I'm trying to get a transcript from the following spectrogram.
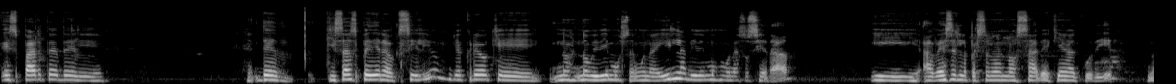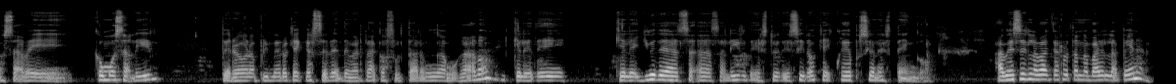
Es parte del de quizás pedir auxilio. Yo creo que no, no, vivimos en una isla, vivimos en una sociedad y a veces la persona no sabe a quién acudir, no sabe cómo salir, pero lo primero que hay que hacer es de verdad consultar a un abogado que le dé que le ayude a, a salir de esto y decir, ok, ¿qué opciones tengo? A veces la bancarrota no vale la pena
